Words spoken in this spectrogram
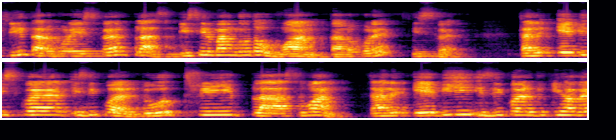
থ্রি তার উপরে স্কোয়ার প্লাস বিসি এর মান কত? ওয়ান তার উপরে স্কোয়ার তাহলে AB square is equal to three plus one তাহলে এবি ইজ ইকুয়াল টু কি হবে?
